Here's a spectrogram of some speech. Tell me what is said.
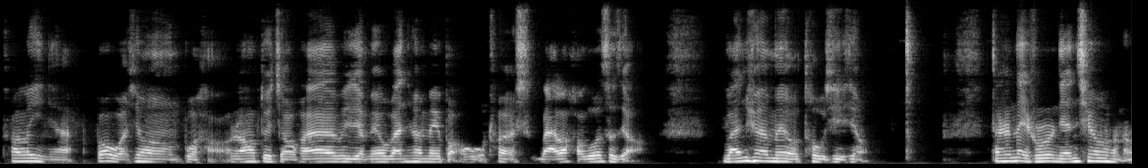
穿了一年，包裹性不好，然后对脚踝也没有完全没保护，穿崴了好多次脚，完全没有透气性。但是那时候年轻，可能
